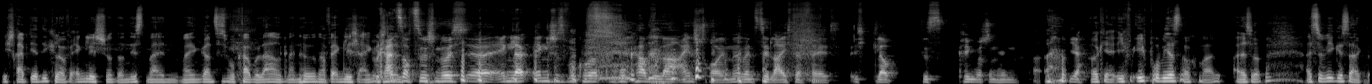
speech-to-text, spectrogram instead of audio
ich schreibe die Artikel auf Englisch und dann ist mein, mein ganzes Vokabular und mein Hirn auf Englisch eingestellt. Du kannst auch zwischendurch äh, Engl englisches Vok Vokabular einstreuen, ne, wenn es dir leichter fällt. Ich glaube, das kriegen wir schon hin. Ja. Okay, ich, ich probiere es nochmal. Also, also wie gesagt,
